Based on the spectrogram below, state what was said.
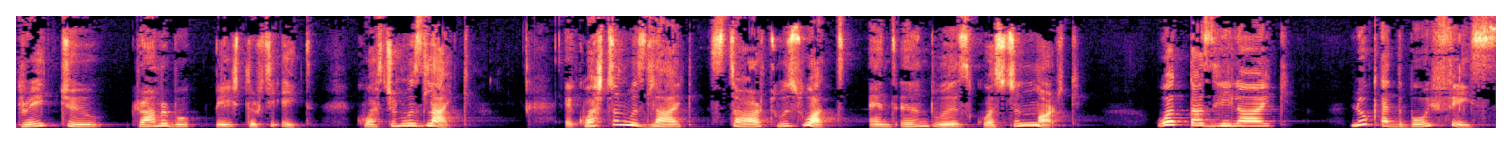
Grade 2, Grammar Book, page 38. Question was like. A question was like start with what and end with question mark. What does he like? Look at the boy face.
